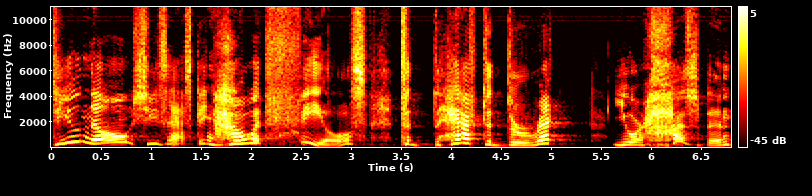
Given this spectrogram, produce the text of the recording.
Do you know, she's asking, how it feels to have to direct your husband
